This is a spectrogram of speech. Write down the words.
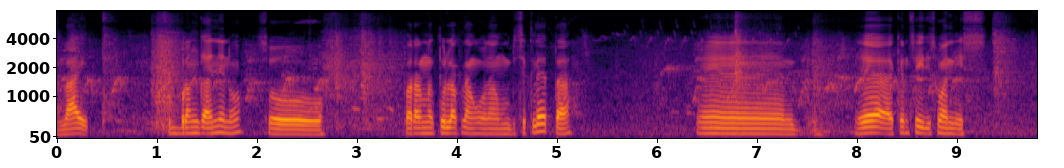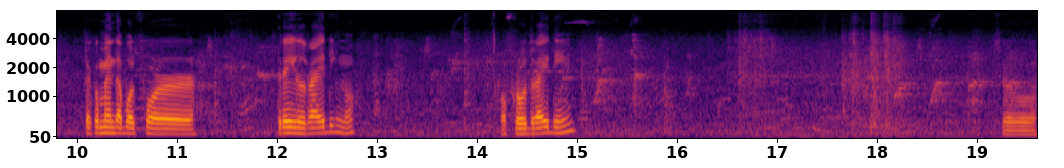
light. Sobrang gaan niya, no? So, parang nagtulak lang ko ng bisikleta. And, yeah, I can say this one is recommendable for trail riding, no? Off-road riding. So,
